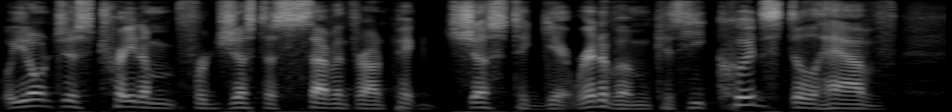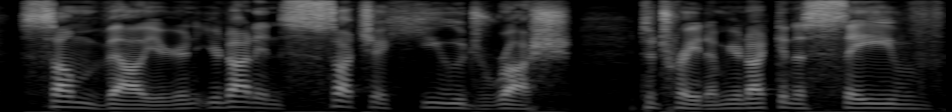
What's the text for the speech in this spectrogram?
well you don't just trade him for just a seventh round pick just to get rid of him because he could still have some value. You're, you're not in such a huge rush to trade him. You're not going to save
